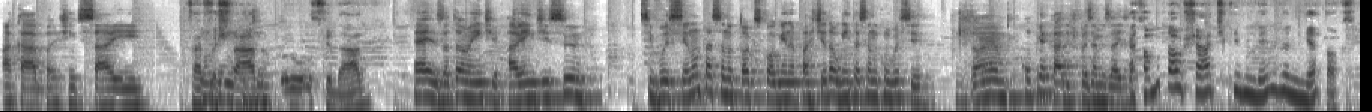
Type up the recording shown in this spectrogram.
acaba, a gente sai. Sai frustrado, lucidado. É, exatamente. Além disso, se você não tá sendo tóxico com alguém na partida, alguém tá sendo com você. Então é complicado de fazer amizade. É só mudar o chat que ninguém, ninguém é tóxico.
